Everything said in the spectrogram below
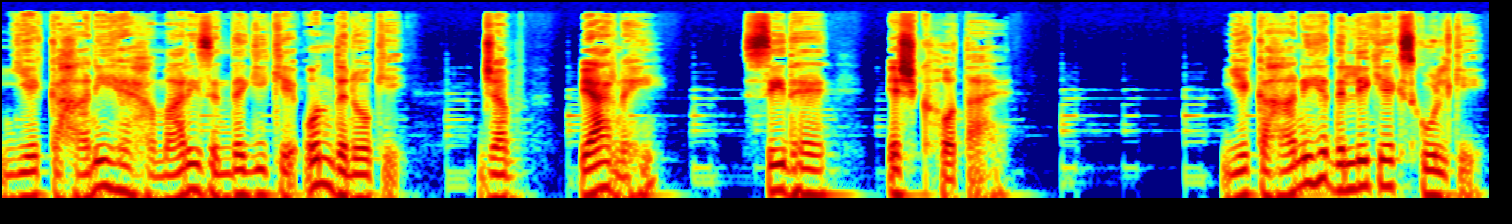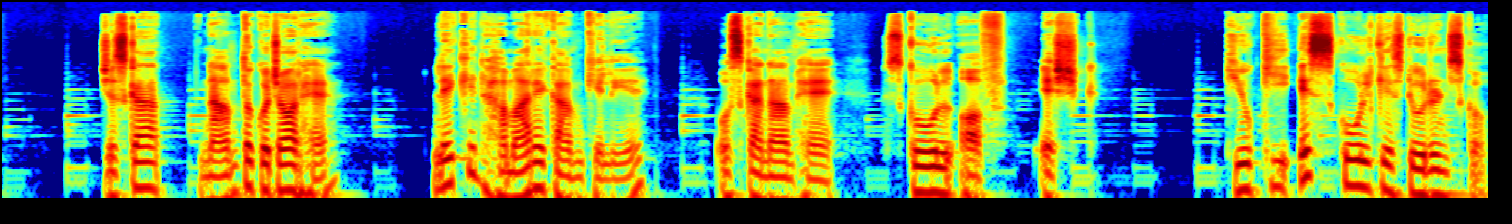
ये कहानी है हमारी ज़िंदगी के उन दिनों की जब प्यार नहीं, सीधे इश्क होता है। ये कहानी है दिल्ली के एक स्कूल की, जिसका नाम तो कुछ और है, लेकिन हमारे काम के लिए उसका नाम है स्कूल ऑफ़ इश्क। क्योंकि इस स्कूल के स्टूडेंट्स को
